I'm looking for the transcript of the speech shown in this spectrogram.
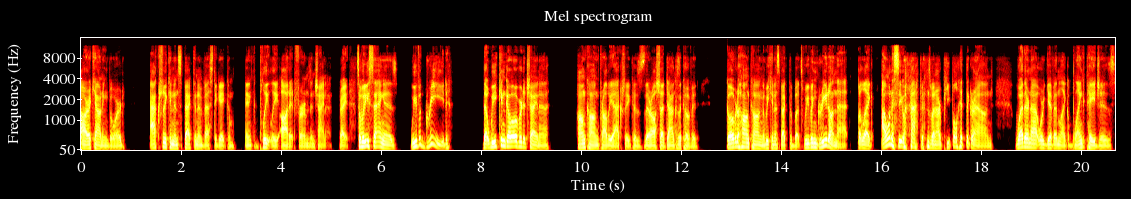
our accounting board actually can inspect and investigate com- and completely audit firms in China, right? So, what he's saying is, we've agreed that we can go over to China, Hong Kong, probably actually, because they're all shut down because of COVID. Go over to Hong Kong and we can inspect the books. We've agreed on that. But, like, I want to see what happens when our people hit the ground, whether or not we're given like blank pages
